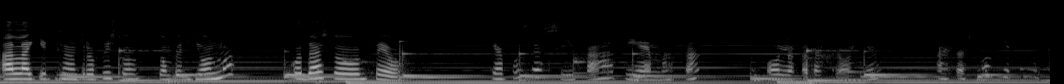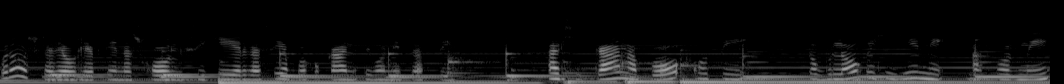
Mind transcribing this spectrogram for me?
αλλά και της ανατροφής των, των παιδιών μας κοντά στον Θεό. Και αφού σας είπα τι έμαθα όλα αυτά τα χρόνια, ας σας πω και τι μου πρόσφερε όλη αυτή η ενασχόληση και η εργασία που έχω κάνει στη γωνίτσα αυτή. Αρχικά να πω ότι το blog έχει γίνει αφορμή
